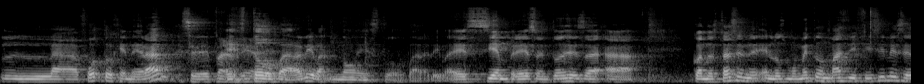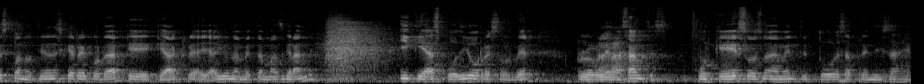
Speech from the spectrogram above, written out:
la foto general es todo para arriba. No es todo para arriba, es siempre eso. Entonces, cuando estás en, los momentos más difíciles es cuando tienes que recordar que, que hay una meta más grande y que has podido resolver problemas antes. Porque eso es nuevamente todo ese aprendizaje.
